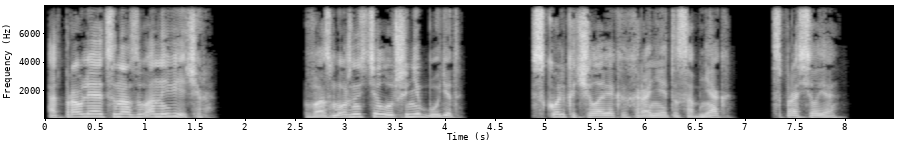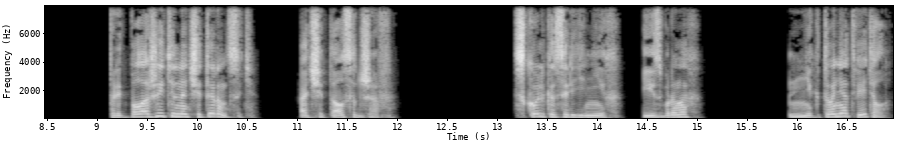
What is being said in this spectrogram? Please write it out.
отправляются на званый вечер. Возможности лучше не будет. «Сколько человек охраняет особняк?» — спросил я. «Предположительно, четырнадцать», — отчитался Джефф. «Сколько среди них избранных?» Никто не ответил.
